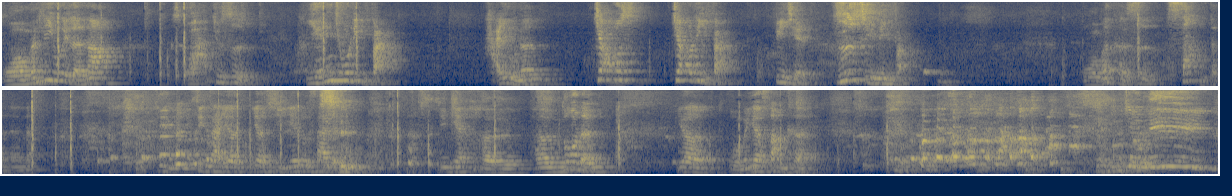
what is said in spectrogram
我们立位人呢，哇，就是研究立法，还有呢，教教立法，并且执行立法。我们可是上等人了。现在要要去耶路撒冷，今天很很多人要我们要上课。救命！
